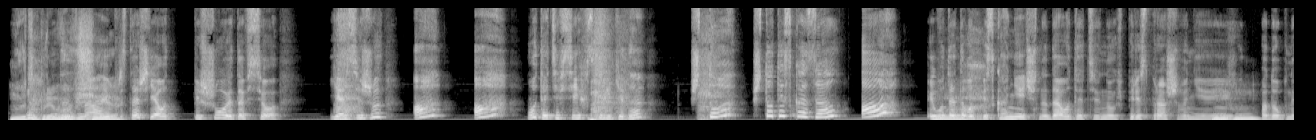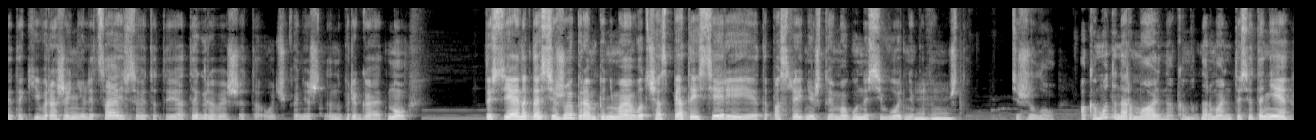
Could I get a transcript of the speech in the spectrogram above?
Ну это прям вообще... знаю, представляешь, я вот пишу это все. Я сижу, а, а, вот эти все их вскрики, да? Что? Что ты сказал? А? И вот это вот бесконечно, да, вот эти, ну, переспрашивания и вот подобные такие выражения лица, и все это ты отыгрываешь, это очень, конечно, напрягает. Ну, то есть я иногда сижу и прям понимаю, вот сейчас пятая серия, и это последнее, что я могу на сегодня, потому что тяжело. А кому-то нормально, кому-то нормально. То есть это не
